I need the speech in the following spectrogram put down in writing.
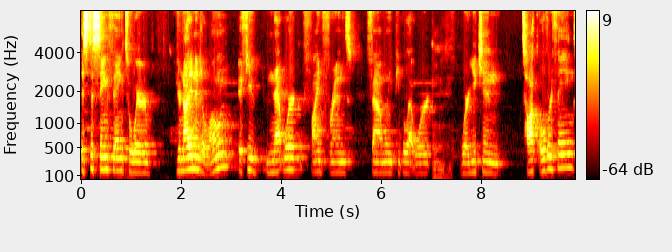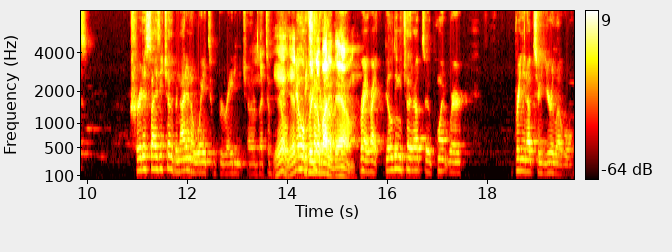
It's the same thing to where you're not in it alone. If you network, find friends, family, people at work, Mhm. where you can talk over things, criticize each other, but not in a way to berating each other, but to Yeah, build- yeah. Don't bring nobody up. down. Right, right. Building each other up to a point where bring it up to your level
